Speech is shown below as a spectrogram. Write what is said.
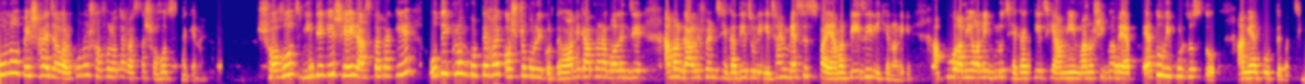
কোনো পেশায় যাওয়ার, কোনো সফলতার রাস্তা সহজ থাকে না। সহজ নিজেকে সেই রাস্তাটাকে অতিক্রম করতে হয়, কষ্ট করেই করতে হয়। অনেকে আপনারা বলেন যে, আমার গার্লফ্রেন্ড ছেকা দিয়ে চলে গেছে আমি মেসেজ পাই, আমার পেজেই লিখেন অনেকে। আপু, আমি অনেকগুলো ছেকা খেয়েছি, আমি মানসিকভাবে এত- এত বিপর্যস্ত, আমি আর পড়তে পারছি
